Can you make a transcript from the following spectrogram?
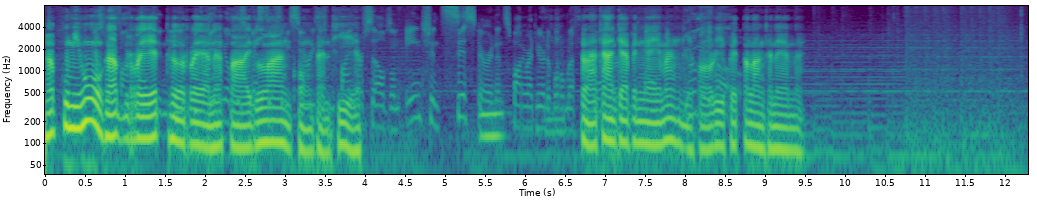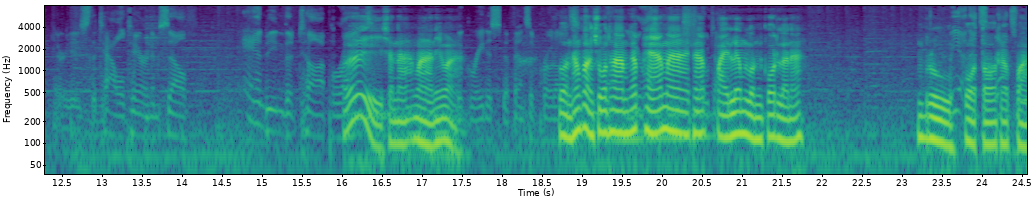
ครับคูมิโฮครับ เรดเทอร์แรนะซ้ายล่างของแผนที่ครับ สถานการณ์แกเป็นไงมั่ง เดี๋ยวขอรีเฟซตารางคะแนนหน่อย There he is, the towel Terran himself. And in the top เฮ้ย right. ชนะมานี่หว่า The greatest defensive protoss ส่วนทางฝั่งโชว์ไทม์ครับ แพ้มาครับไฟเริ่มลนก้นแล้วนะ บรูโฟโตทับขวา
